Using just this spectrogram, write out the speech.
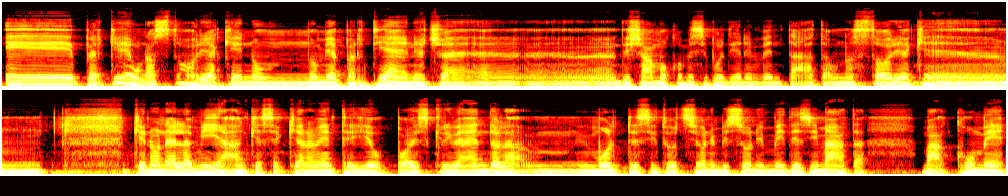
e perché è una storia che non, non mi appartiene, cioè eh, diciamo come si può dire inventata, una storia che, che, non è la mia, anche se chiaramente io poi scrivendola mm, in molte situazioni mi sono immedesimata, ma come,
